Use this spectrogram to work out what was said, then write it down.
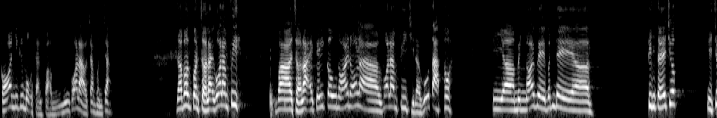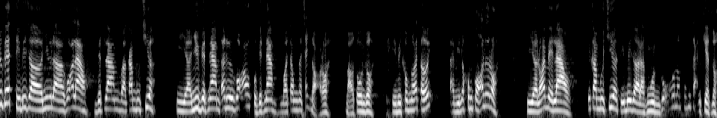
Có những cái bộ sản phẩm nhưng gõ nào trăm phần trăm. Dạ vâng còn trở lại gõ lam phi. Và trở lại cái câu nói đó là gõ lam phi chỉ là gỗ tạp thôi. Thì uh, mình nói về vấn đề uh, kinh tế trước. Thì trước hết thì bây giờ như là gõ lào việt nam và campuchia thì uh, như việt nam đã đưa gõ của việt nam vào trong danh sách đỏ rồi bảo tồn rồi thì mình không nói tới tại vì nó không có nữa rồi. Thì uh, nói về lào với Campuchia thì bây giờ là nguồn gỗ nó cũng cạn kiệt rồi.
